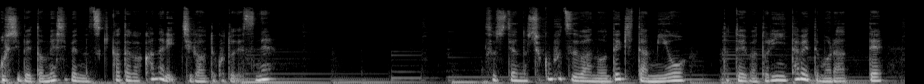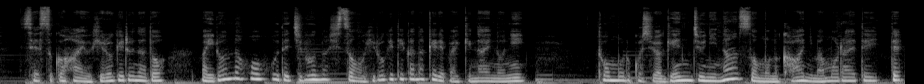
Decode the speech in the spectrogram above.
おしべとめしべのつき方がかなり違うということですね。そしてあの植物はあのできた実を例えば鳥に食べてもらって生息範囲を広げるなどまあ、いろんな方法で自分の子孫を広げていかなければいけないのにトウモロコシは厳重に何層もの皮に守られていて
